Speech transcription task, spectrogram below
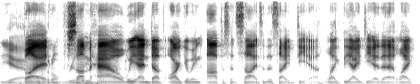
Yeah, but really somehow we end up arguing opposite sides of this idea like the idea that like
